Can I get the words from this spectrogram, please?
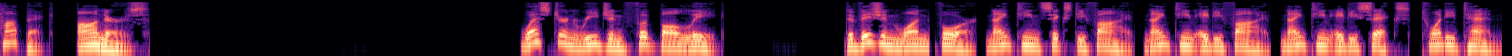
Topic: Honors. Western Region Football League. Division 1 4, 1965, 1985, 1986, 2010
